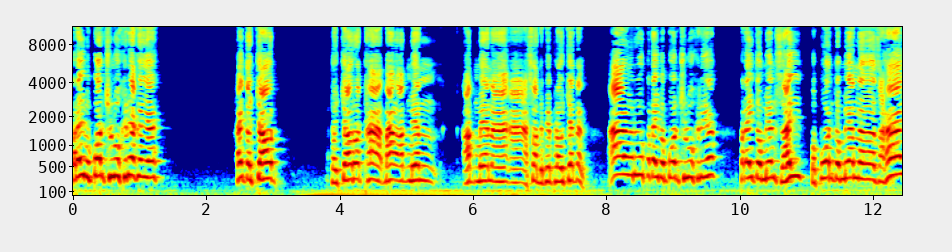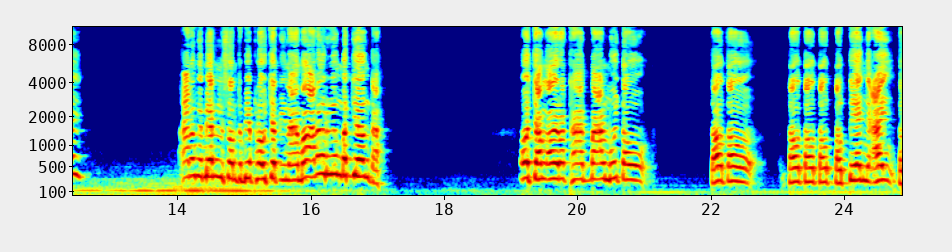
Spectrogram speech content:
ប្តីប្រពន្ធឆ្លោះគ្នាគេហើយទៅចោតទៅចោតរដ្ឋាភិបាលអត់មានអត់មានអាអាសន្តិភាពផ្លូវចិត្តហ្នឹងអារឿងប្តីប្រពន្ធឆ្លោះគ្នាប្តីទៅមានស្រីប្រពន្ធទៅមានសហាយអានោះវាមានសន្តិភាពផ្លូវចិត្តពីណាមកអានោះរឿងបាត់យើងតាអូចង់ឲ្យរដ្ឋាភិបាលមួយទៅទៅទៅ ទៅទៅទៅទៅទាញអ្នកឯងទៅ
